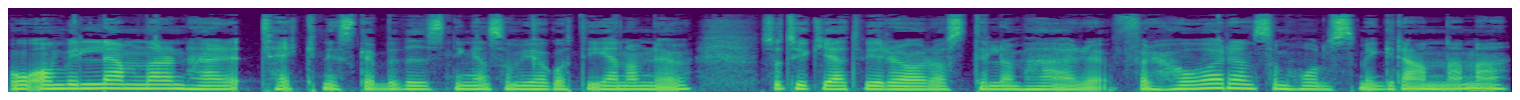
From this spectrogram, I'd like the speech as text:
Och om vi lämnar den här tekniska bevisningen som vi har gått igenom nu så tycker jag att vi rör oss till de här förhören som hålls med grannarna.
